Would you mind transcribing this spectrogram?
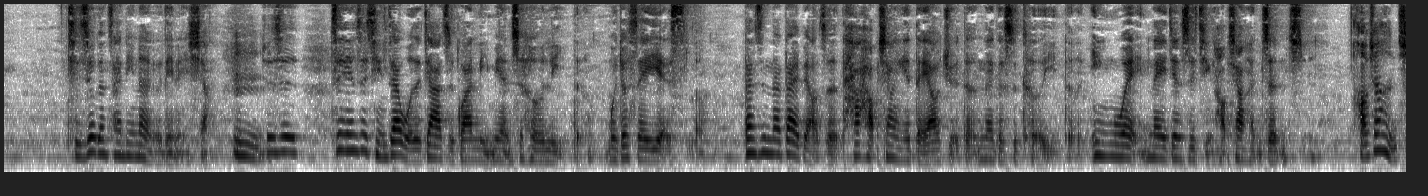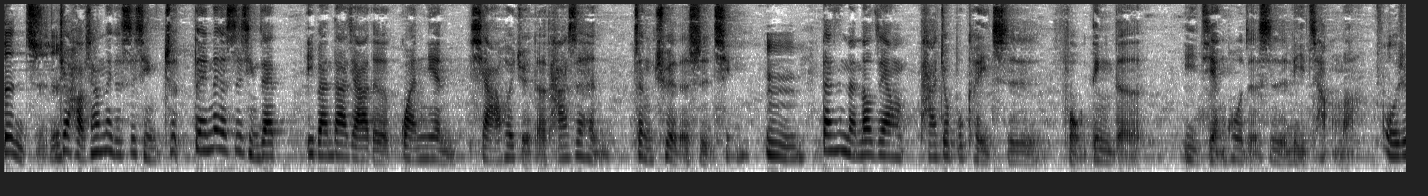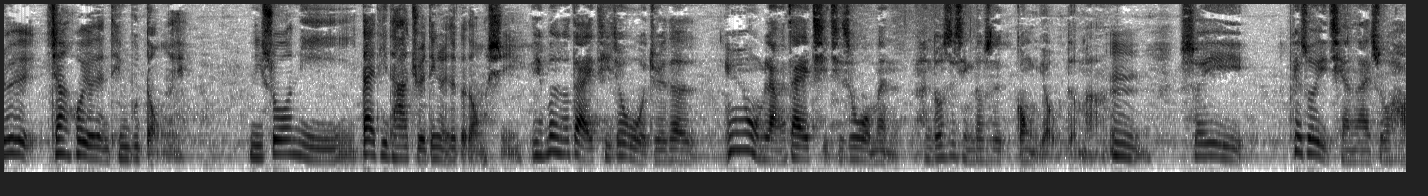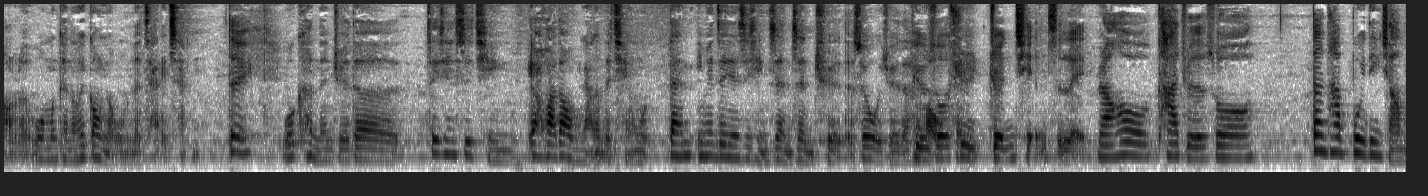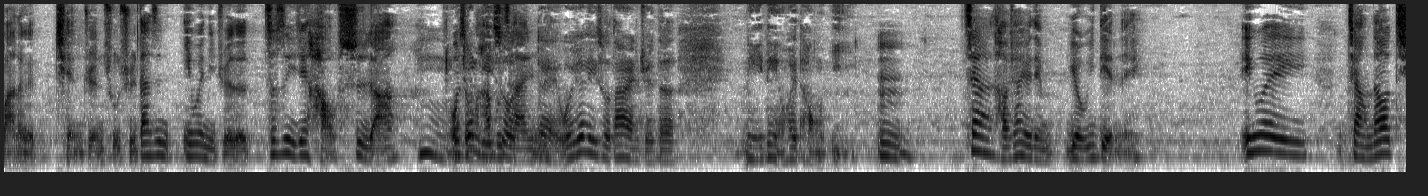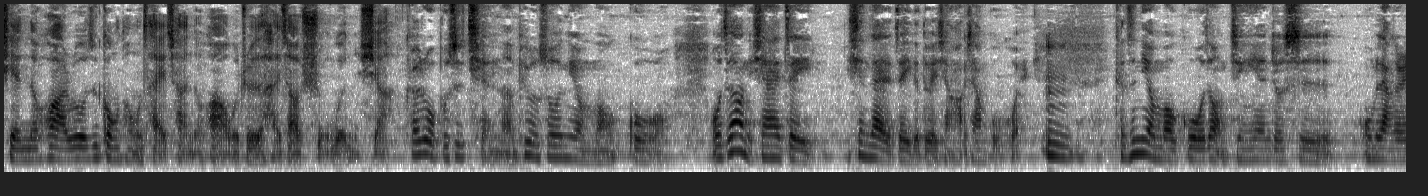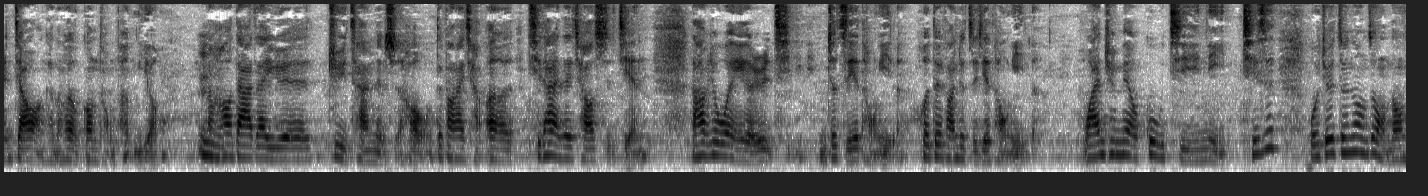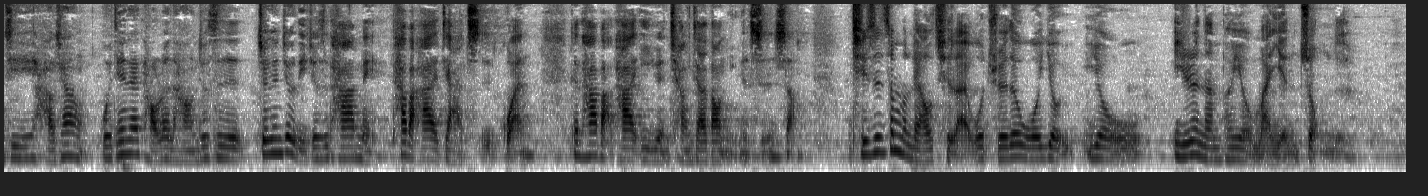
其实就跟餐厅那个有点点像，嗯，就是这件事情在我的价值观里面是合理的，我就 say yes 了。但是那代表着他好像也得要觉得那个是可以的，因为那件事情好像很正直，好像很正直，就好像那个事情就对那个事情在一般大家的观念下会觉得它是很正确的事情，嗯。但是难道这样他就不可以持否定的意见或者是立场吗？我觉得这样会有点听不懂哎。你说你代替他决定了这个东西，也不能说代替，就我觉得。因为我们两个在一起，其实我们很多事情都是共有的嘛。嗯，所以，譬如说以前来说好了，我们可能会共有我们的财产。对，我可能觉得这件事情要花到我们两个的钱，我但因为这件事情是很正确的，所以我觉得比如说去捐钱之类。然后他觉得说，但他不一定想要把那个钱捐出去，但是因为你觉得这是一件好事啊，嗯，为什么他不参与？对，我就理所当然觉得你一定也会同意。嗯，这样好像有点有一点呢，因为讲到钱的话，如果是共同财产的话，我觉得还是要询问一下。可是如果不是钱呢？譬如说，你有没有过？我知道你现在这现在的这个对象好像不会，嗯。可是你有没有过这种经验？就是我们两个人交往可能会有共同朋友，然后大家在约聚餐的时候，对方在敲呃，其他人在敲时间，然后就问一个日期，你就直接同意了，或对方就直接同意了。完全没有顾及你。其实我觉得尊重这种东西，好像我今天在讨论的，好像就是追根究底，就是他每他把他的价值观跟他把他的意愿强加到你的身上。其实这么聊起来，我觉得我有有一任男朋友蛮严重的，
